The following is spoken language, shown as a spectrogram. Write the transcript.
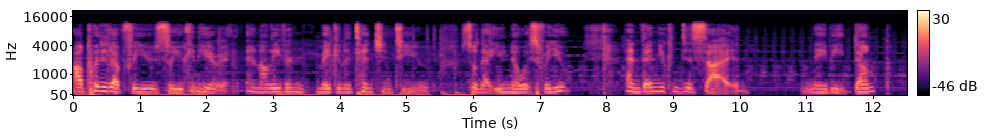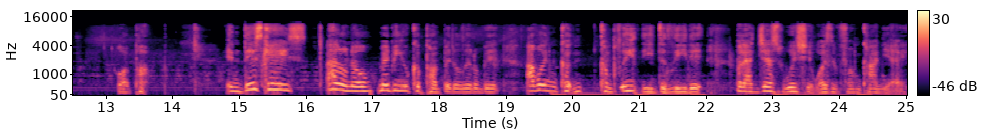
I'll put it up for you so you can hear it. And I'll even make an attention to you so that you know it's for you. And then you can decide maybe dump or pump. In this case, I don't know, maybe you could pump it a little bit. I wouldn't co- completely delete it, but I just wish it wasn't from Kanye.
